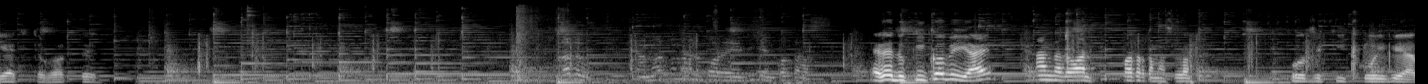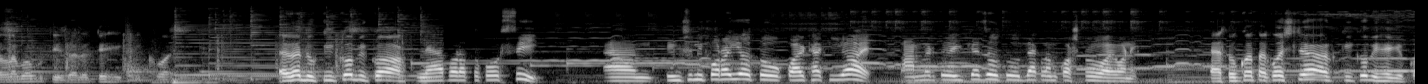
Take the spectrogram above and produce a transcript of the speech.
ইয়াতে ভরতে এরে দু কি কবি আয়। আন্দা দেওয়ান কত কাম আসলো ও যে কি কইবে আল্লাহ বাবু তে জানে দেহি কি কয়। এরে দু কি কবি ক। লেখাপড়া তো করছি টিউশনি পড়াইও তো কয়টা কি হয় আমের তো এই কাজেও তো দেখলাম কষ্ট হয় অনেক। এত কথা কইছিস আর কি কবি হেগে ক।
